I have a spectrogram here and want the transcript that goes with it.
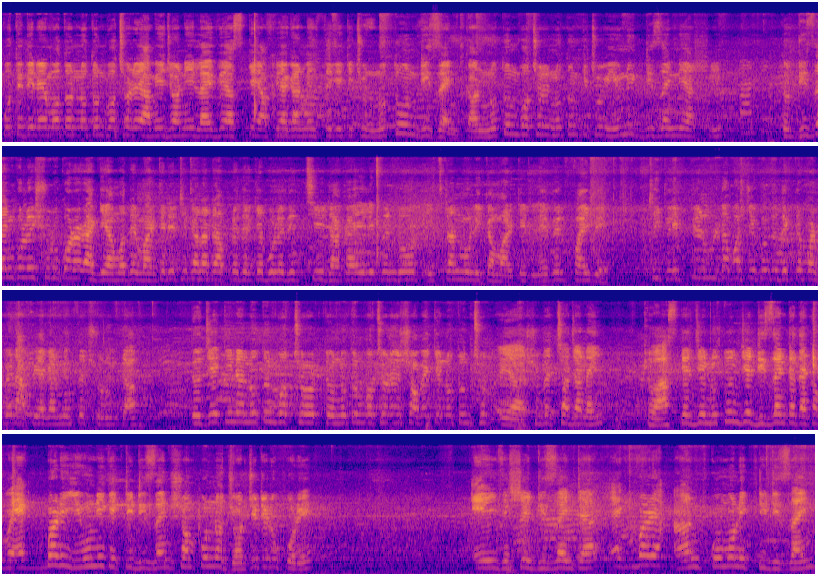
প্রতিদিনের মতন নতুন বছরে আমি জনি লাইভে আজকে নতুন নতুন বছরে নতুন কিছু ডিজাইন শুরু করার আগে আমাদের ঠিকানাটা বলে দিচ্ছি লেভেল ফাইভে ঠিক উল্টা কিন্তু দেখতে পারবেন তো যে কিনা নতুন বছর, তো নতুন সবাইকে নতুন শুভেচ্ছা জানাই। তো আজকের যে নতুন যে ডিজাইনটা দেখাবো একবারে ইউনিক একটি ডিজাইন সম্পূর্ণ জর্জেটের উপরে। এই যে সেই ডিজাইনটা একবারে আনকমন একটি ডিজাইন।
